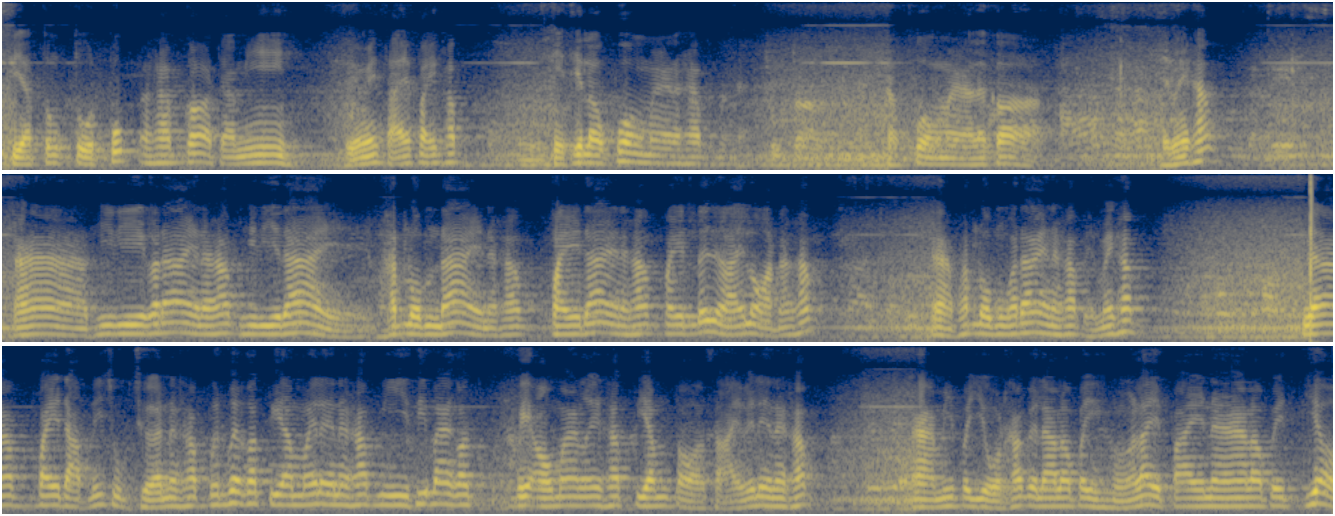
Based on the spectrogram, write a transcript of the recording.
เสียบตรงตูดปุ๊บนะครับ ก็จะมีเห็นไหมสายไฟครับเหตุที่เราพ่วงมานะครับถูกต้องกับพ่วงมาแล้วก็ เห็นไหมครับ อ่าทีวีก็ได้นะครับ ทีวีได้พัดลมได้นะครับ ไฟได้นะครับ ไฟได้หลายหลอดนะครับอ่าพัดลมก็ได้นะครับ เห็นไหมครับเวลาไฟดับนี่ฉุกเฉินนะครับ เพื่อนๆก็เตรียมไว้เลยนะครับ มีที่บ้านก็ไปเอามาเลยครับ เตรียมต่อสายไว้เลยนะครับ อ่ามีประโยชน์ครับเวลาเราไปหัวไร่ไปนาเราไปเที่ยว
